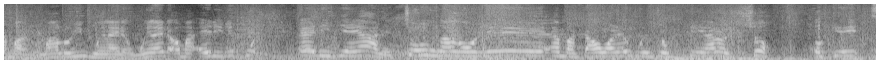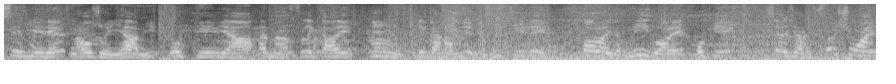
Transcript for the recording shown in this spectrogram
အမှညီမလိုကြီးဝင်လိုက်တော့ဝင်လိုက်တော့အမှ AD လေးပွတ် AD ပြန်ရတယ်ကျုံးငါကောင်ရေးအမှ tower လေးဝင်ကျုံပြင်ရတော့ shot โอเคအဆင်ပြေတယ်နောက်ဆိုရင်ရပြီโอเคဗျာအမှ flicker လေးอืม flicker တော့မြင်ပြီချင်းလေးပေါက်လိုက်ကြမိသွားတယ်โอเคဆက်ချင်ဆက်ချွိုင်း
